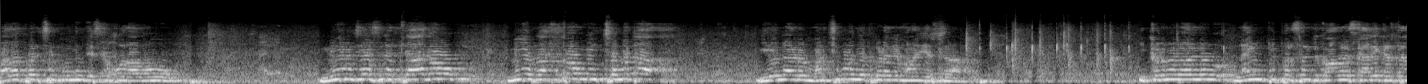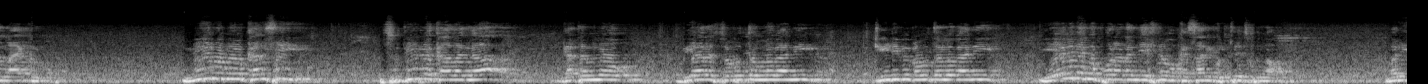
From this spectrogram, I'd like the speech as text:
బలపరిచి ముందుకు తీసుకుపోదాము. మీరు చేసిన త్యాగం మీ రక్తం మీ చెమట ఏనాడు మర్చిపోని చెప్పి కూడా నేను మనం చేస్తున్నాను. ఇక్కడున్న వాళ్ళు నైంటీ పర్సెంట్ కాంగ్రెస్ కార్యకర్తల నాయకులు. మీరు మేము కలిసి సుదీర్ఘకాలంగా గతంలో బీఆర్ఎస్ ప్రభుత్వంలో కానీ టీడీపీ ప్రభుత్వంలో కానీ ఏ విధంగా పోరాటం చేసినా ఒకసారి గుర్తు తెచ్చుకుందాం మరి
